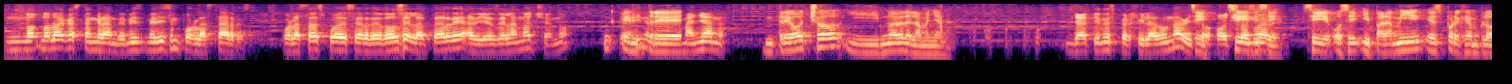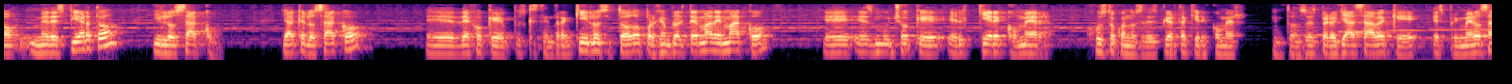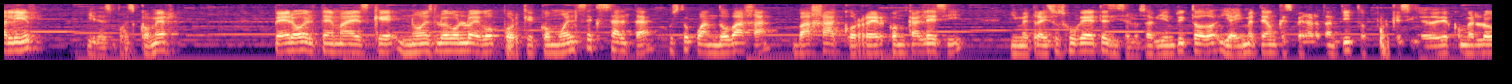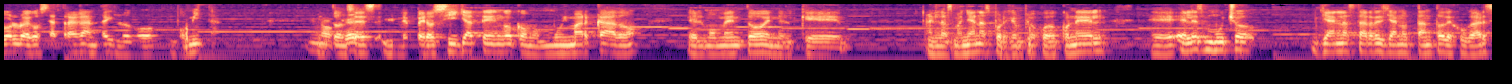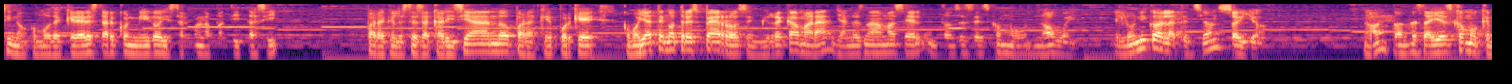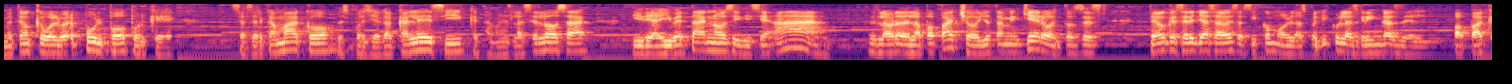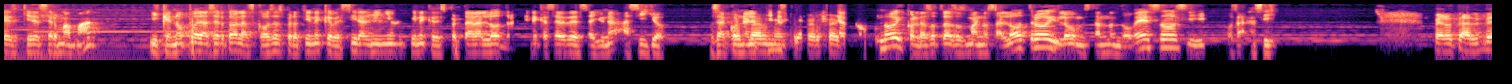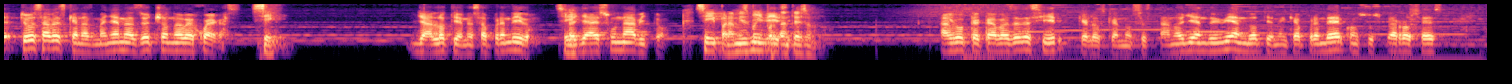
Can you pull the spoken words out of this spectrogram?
No, no lo hagas tan grande, me, dicen por las tardes. Por las tardes puede ser de 2 de la tarde a 10 de la noche, ¿no? entre mañana. Entre 8 y 9 de la mañana. Ya tienes perfilado un hábito. Sí, 8 sí, sí, sí, sí. o sí. Y para mí es, por ejemplo, me despierto y lo saco. Ya que lo saco, eh, dejo que, pues, que estén tranquilos y todo. Por ejemplo, el tema de Mako eh, es mucho que él quiere comer. Justo cuando se despierta quiere comer. Entonces, pero ya sabe que es primero salir y después comer. Pero el tema es que no es luego luego porque como él se exalta, justo cuando baja, baja a correr con Kalesi y me trae sus juguetes y se los aviento y todo y ahí me tengo que esperar tantito porque si le doy de comer luego luego se atraganta y luego vomita. Entonces, eh, pero sí ya tengo como muy marcado el momento en el que en las mañanas, por ejemplo, juego con él. Eh, él es mucho, ya en las tardes ya no tanto de jugar, sino como de querer estar conmigo y estar con la patita así, para que lo estés acariciando, para que, porque como ya tengo tres perros en mi recámara, ya no es nada más él, entonces es como, no, güey, el único de la atención soy yo, ¿no? Entonces ahí es como que me tengo que volver pulpo porque se acerca Mako, después llega Kalesi, que también es la celosa, y de ahí Betanos y dice, ah, es la hora del apapacho, yo también quiero, entonces tengo que ser, ya sabes, así como las películas gringas del papá que quiere ser mamá y que no puede hacer todas las cosas, pero tiene que vestir al niño, tiene que despertar al otro, tiene que hacer desayunar, así yo. O sea, con el uno y con las otras dos manos al otro y luego me están dando besos y, o sea, así. Pero tú sabes que en las mañanas de 8 o 9 juegas. Sí. Ya lo tienes aprendido. Sí. O sea, ya es un hábito. Sí, para mí es muy importante eso algo que acabas de decir, que los que nos están oyendo y viendo tienen que aprender con sus perros es,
